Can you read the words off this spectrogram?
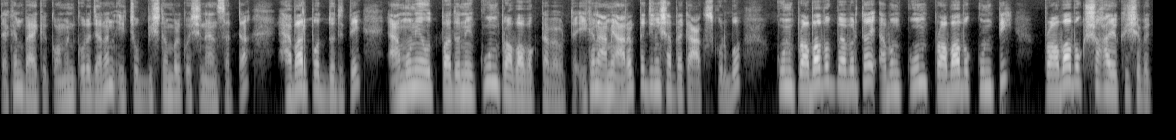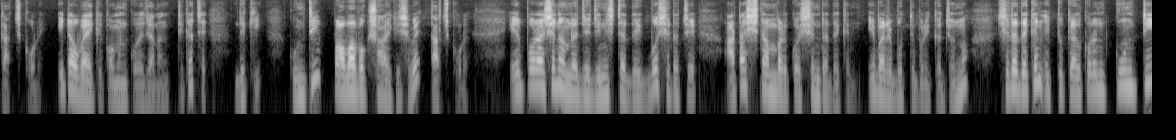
দেখেন ভাইকে কমেন্ট করে জানান এই চব্বিশ নম্বর কোয়েশ্চেন অ্যান্সারটা হ্যাবার পদ্ধতিতে অ্যামোনিয়া উৎপাদনে কোন প্রভাবকটা ব্যবহৃত? এখানে আমি আরও একটা জিনিস আপনাকে আক্স করব, কোন প্রভাবক ব্যবহৃত হয় এবং কোন প্রভাবক কোনটি প্রভাবক সহায়ক হিসেবে কাজ করে? এটাও ভাইকে কমেন্ট করে জানান, ঠিক আছে? দেখি কোনটি প্রভাবক সহায়ক হিসেবে কাজ করে। এরপর আসেন আমরা যে জিনিসটা দেখব, সেটা হচ্ছে আঠাশ নাম্বার কোয়েশ্চেনটা দেখেন এবারে ভর্তি পরীক্ষার জন্য। সেটা দেখেন, একটু খেয়াল করেন, কোনটি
